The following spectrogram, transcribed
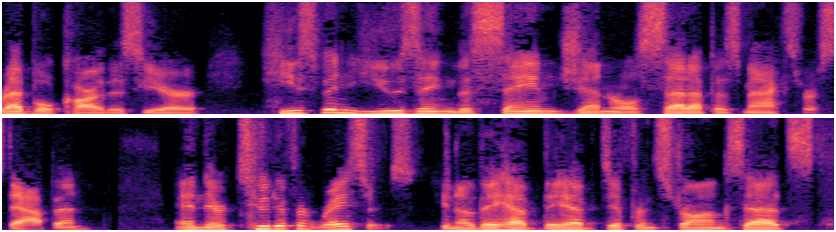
Red Bull car this year, he's been using the same general setup as Max Verstappen, and they're two different racers. You know, they have they have different strong sets.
